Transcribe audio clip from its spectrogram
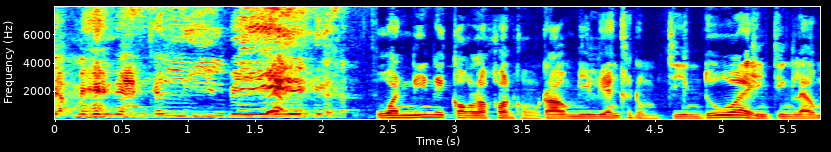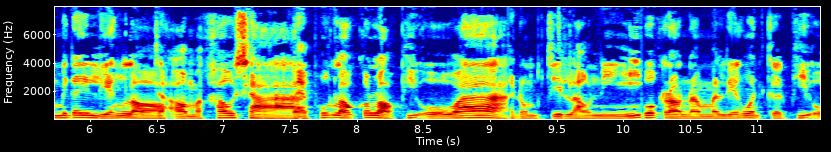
จากแม่แนนแค่สี่ปี วันนี้ในกองละครของเรามีเลี้ยงขนมจีนด้วย จริง ๆ แล้วไม่ได้เลี้ยงหรอกจะเอามาเข้าฉากแต่พวกเราก็หลอกพี่โอว่าขนมจีนเหล่านี้ พวกเรานำมาเลี้ยงวันเกิดพี่โอ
